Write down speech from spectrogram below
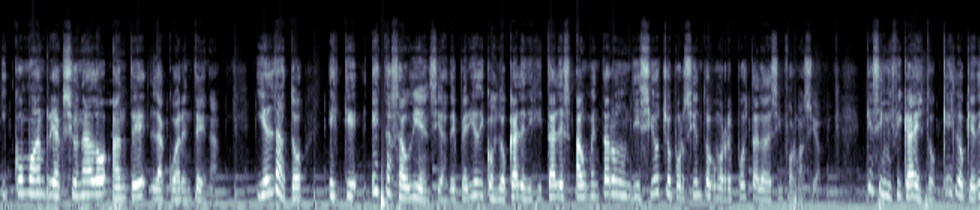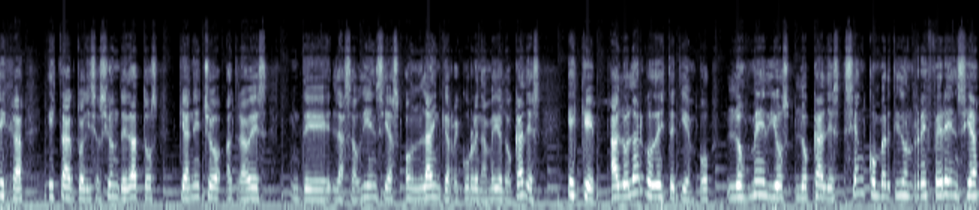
y cómo han reaccionado ante la cuarentena. Y el dato es que estas audiencias de periódicos locales digitales aumentaron un 18% como respuesta a la desinformación. ¿Qué significa esto? ¿Qué es lo que deja esta actualización de datos que han hecho a través de las audiencias online que recurren a medios locales? Es que a lo largo de este tiempo los medios locales se han convertido en referencia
